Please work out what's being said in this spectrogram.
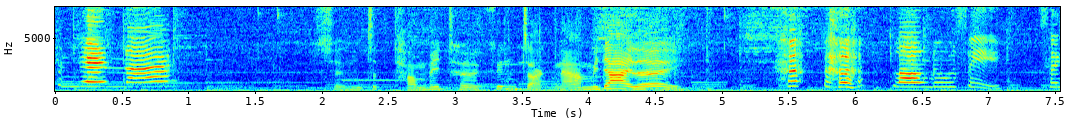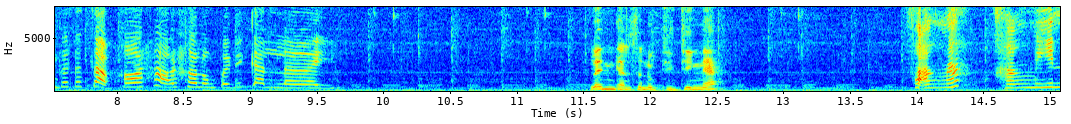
มันเย็นนะ ฉันจะทำให้เธอขึ้นจากน้ำไม่ได้เลย ลองดูสิ ฉันก็จะจับข้อเท้าเธอลงไปด้วยกันเลย เล่นกันสนุกจริง ๆ นะฟังนะคัง มิน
